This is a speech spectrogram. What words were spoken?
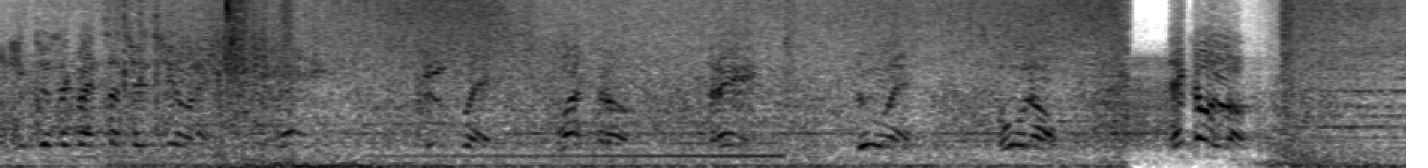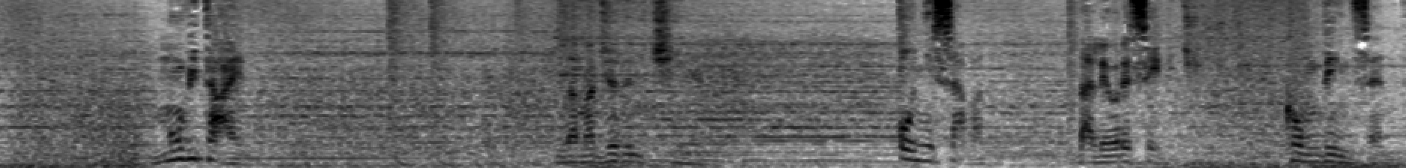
Inizio sequenza accensione. 5, 4, 3, 2, 1. Decollo. Movie Time. La magia del cinema. Ogni sabato, dalle ore 16, con Vincent.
